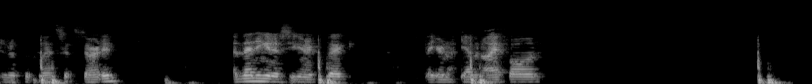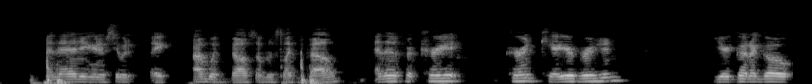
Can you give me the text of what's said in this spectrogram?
You're gonna click let's get started. And then you're gonna see you're gonna click that you're not, you have an iPhone. And then you're gonna see what like I'm with Bell, so I'm gonna select Bell. And then for current current carrier version, you're gonna go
